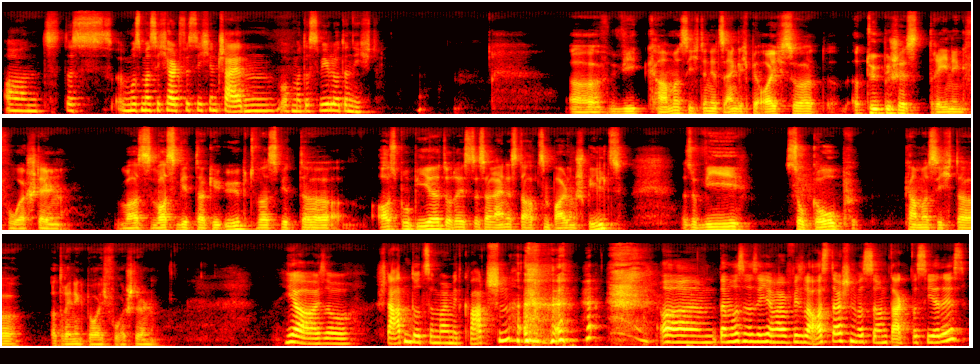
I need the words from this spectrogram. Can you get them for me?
Und das muss man sich halt für sich entscheiden, ob man das will oder nicht. Äh, wie kann man sich denn jetzt eigentlich bei euch so ein, ein typisches Training vorstellen? Was, was wird da geübt? Was wird da ausprobiert? Oder ist das ein reines, da habt ihr einen Ball und spielt? Also wie so grob kann man sich da ein Training bei euch vorstellen? Ja, also starten tut es einmal mit Quatschen. und da muss man sich einmal ein bisschen austauschen, was so am Tag passiert ist.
